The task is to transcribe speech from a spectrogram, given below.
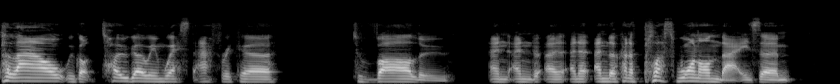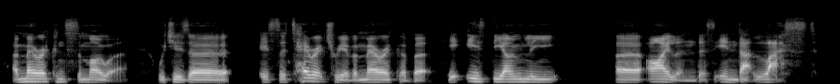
Palau, we've got Togo in West Africa, Tuvalu, and and uh, and and the kind of plus one on that is um, American Samoa, which is a it's a territory of America, but it is the only uh, island that's in that last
